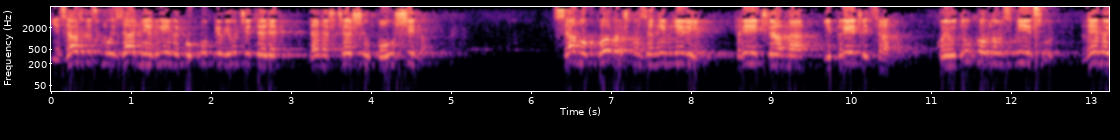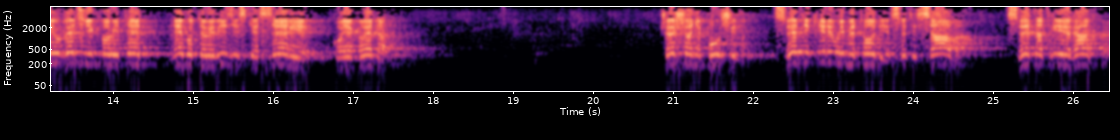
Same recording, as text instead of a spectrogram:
I zašto smo u zadnje vrijeme pokupili učitelje da nas češu po ušima? Samo površno zanimljivim pričama i pričicama, koje u duhovnom smislu nemaju veći kvalitet nego televizijske serije koje gleda. Češanje po ušima. Sveti Kiril i Metodije, Sveti Sava, Sveta Trijerarha,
